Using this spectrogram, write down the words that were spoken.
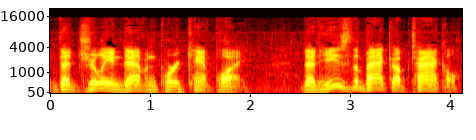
that Julian Davenport can't play. That he's the backup tackle.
